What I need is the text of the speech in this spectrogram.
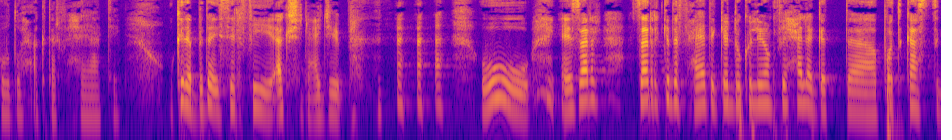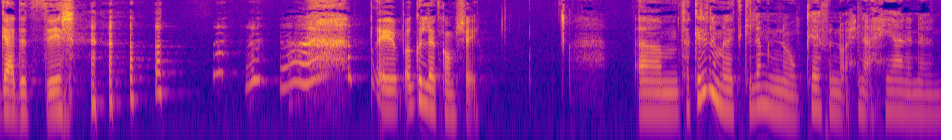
بوضوح أكثر في حياتي. وكذا بدأ يصير في أكشن عجيب. أوه يعني صار صار كذا في حياتي كأنه كل يوم في حلقة آه، بودكاست قاعدة تصير. طيب أقول لكم شيء. فاكرين لما نتكلم إنه كيف إنه إحنا أحيانا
